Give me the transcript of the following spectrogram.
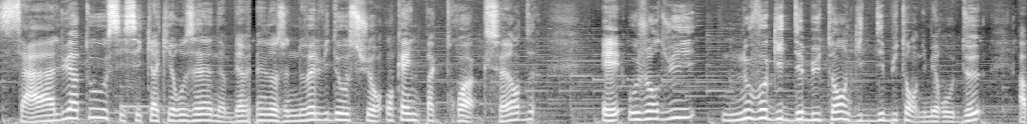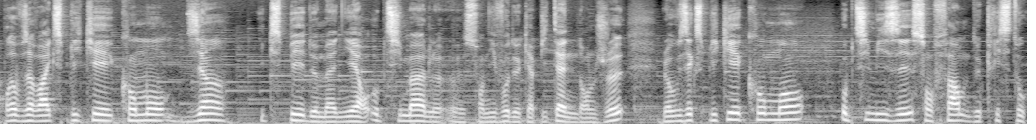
Salut à tous, ici Kakeruzen, bienvenue dans une nouvelle vidéo sur Honkai Impact 3 Xrd. Et aujourd'hui, nouveau guide débutant, guide débutant numéro 2. Après vous avoir expliqué comment bien XP de manière optimale euh, son niveau de capitaine dans le jeu, je vais vous expliquer comment optimiser son farm de cristaux.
